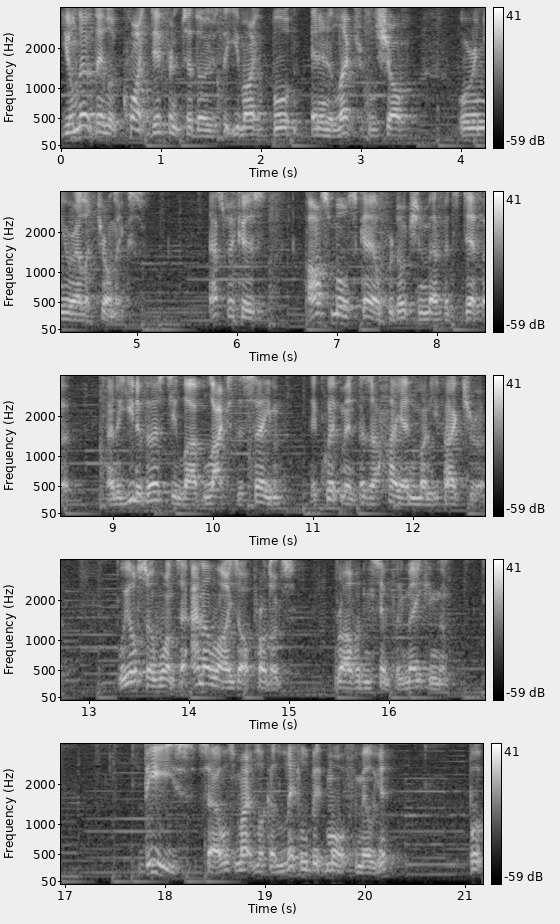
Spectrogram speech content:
You'll note they look quite different to those that you might have bought in an electrical shop or in your electronics. That's because our small scale production methods differ and a university lab lacks the same equipment as a high-end manufacturer. We also want to analyse our products rather than simply making them. These cells might look a little bit more familiar, but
